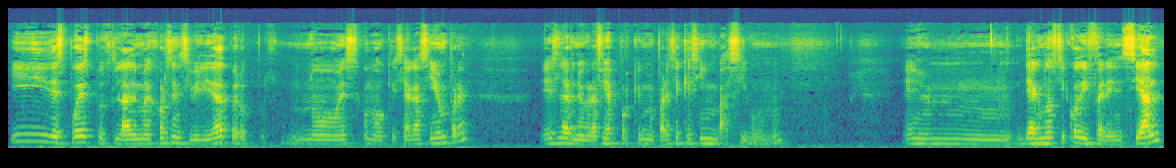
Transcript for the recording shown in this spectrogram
y después, pues la de mejor sensibilidad, pero pues no es como que se haga siempre, es la herniografía porque me parece que es invasivo, ¿no? Em, diagnóstico diferencial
